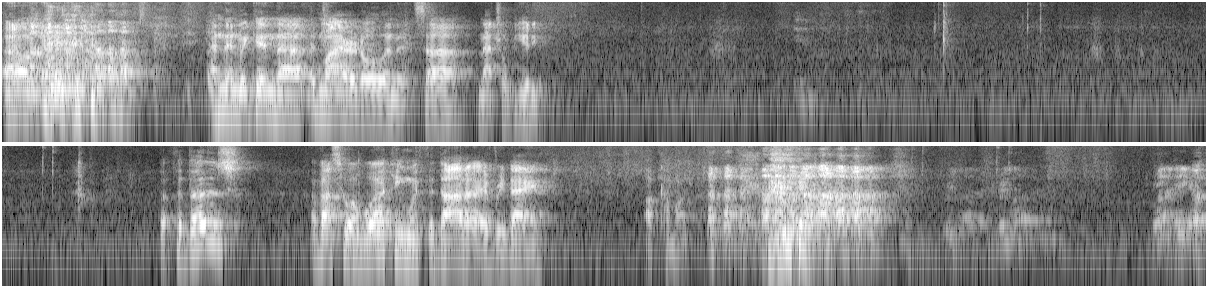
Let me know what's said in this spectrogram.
Um, and then we can uh, admire it all in its uh, natural beauty. But for those of us who are working with the data every day, oh, come on. reload, reload. There you go.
